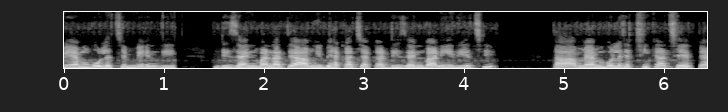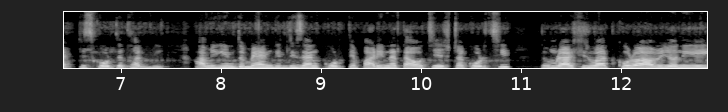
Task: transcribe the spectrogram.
ম্যাম বলেছে, মেহেন্দি ডিজাইন বানাতে, আমি ভ্যাকা চাকার ডিজাইন বানিয়ে দিয়েছি। তা ম্যাম বলেছে, ঠিক আছে প্র্যাকটিস করতে থাকবি। আমি কিন্তু মেহেন্দির ডিজাইন করতে পারি না, তাও চেষ্টা করছি। তোমরা আশীর্বাদ করো, আমি যেন এই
